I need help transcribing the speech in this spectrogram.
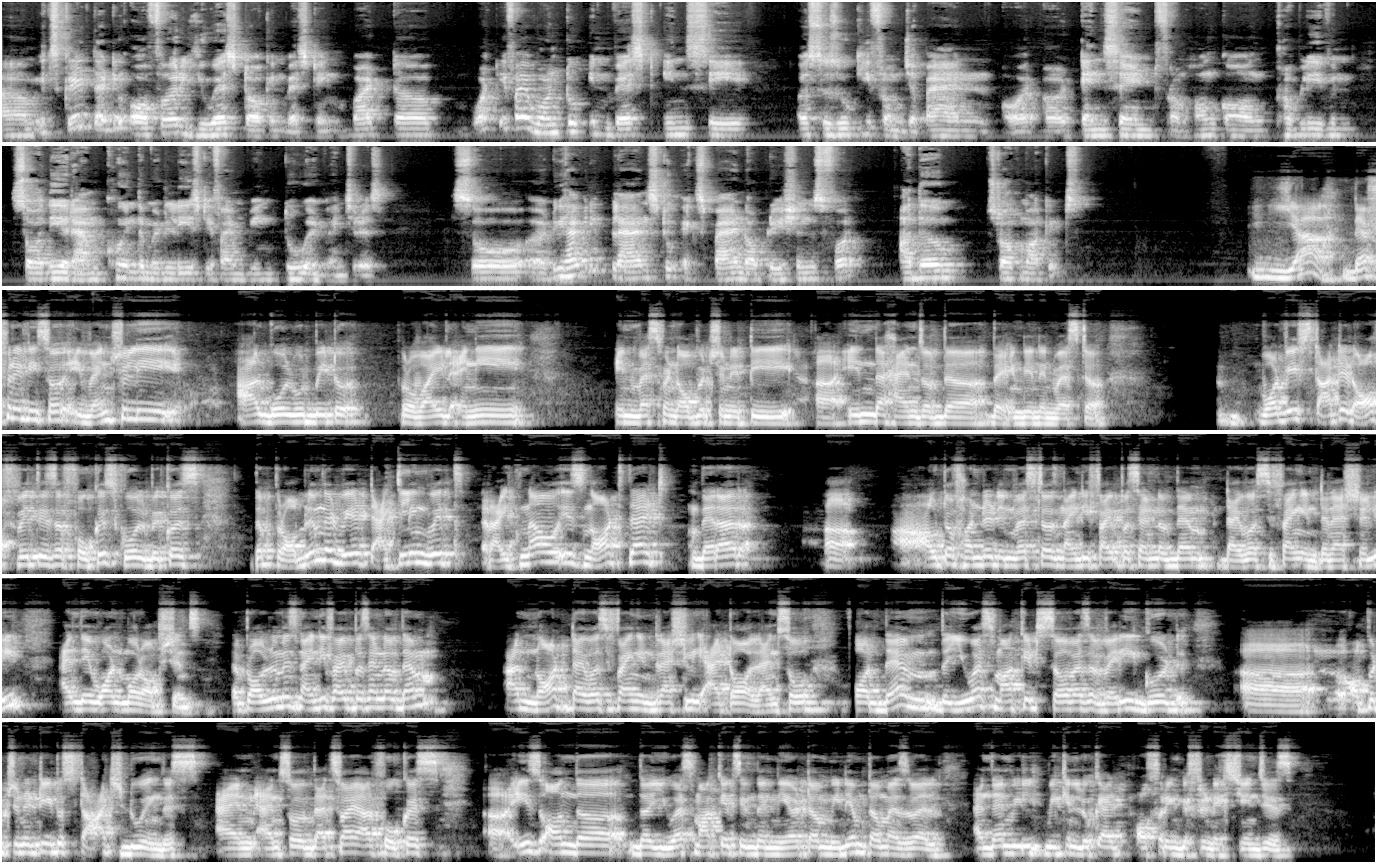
um, it's great that you offer US stock investing, but uh, what if I want to invest in, say, a Suzuki from Japan or a Tencent from Hong Kong, probably even Saudi Aramco in the Middle East if I'm being too adventurous. So, uh, do you have any plans to expand operations for other stock markets? Yeah, definitely. So eventually, our goal would be to provide any investment opportunity uh, in the hands of the, the Indian investor. What we've started off with is a focus goal because the problem that we are tackling with right now is not that there are uh, out of 100 investors 95% of them diversifying internationally and they want more options the problem is 95% of them are not diversifying internationally at all. And so for them, the US markets serve as a very good uh, opportunity to start doing this. And, and so that's why our focus uh, is on the, the US markets in the near term, medium term as well. And then we, we can look at offering different exchanges.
